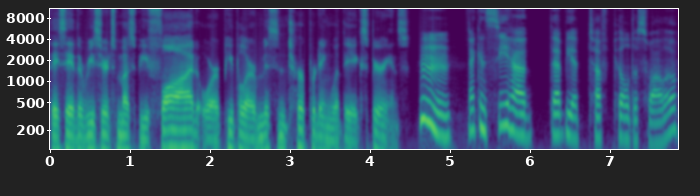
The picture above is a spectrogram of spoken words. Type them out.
They say the research must be flawed or people are misinterpreting what they experience. Hmm, I can see how That'd be a tough pill to swallow.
